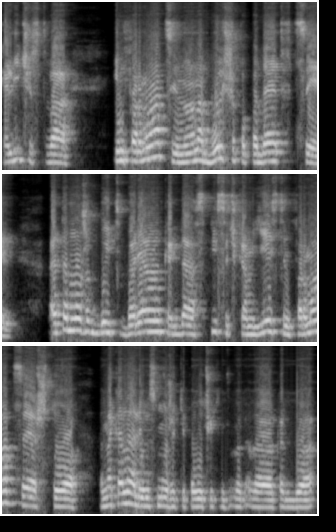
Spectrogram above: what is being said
количество информации, но она больше попадает в цель. Это может быть вариант, когда списочком есть информация, что на канале вы сможете получить э, как бы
